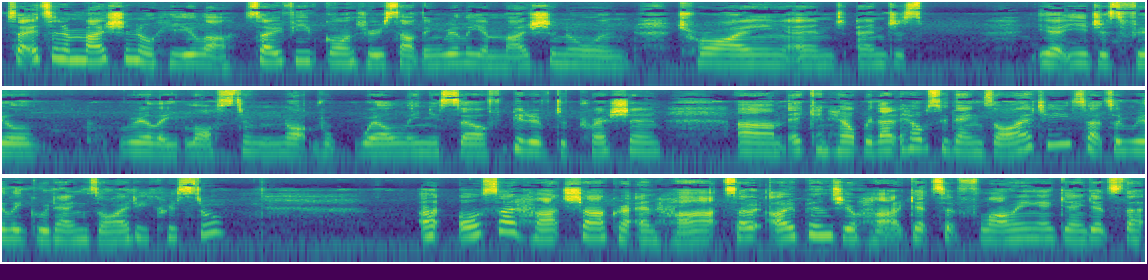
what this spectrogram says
So it's an emotional healer. So if you've gone through something really emotional and trying and and just yeah, you just feel really lost and not well in yourself, a bit of depression, um, it can help with that. It helps with anxiety, so it's a really good anxiety crystal. Uh, also heart chakra and heart so it opens your heart gets it flowing again gets that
